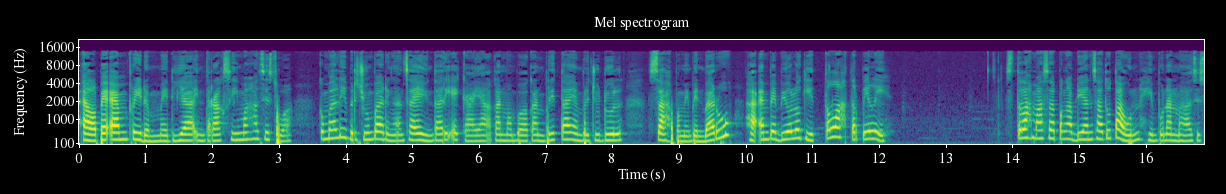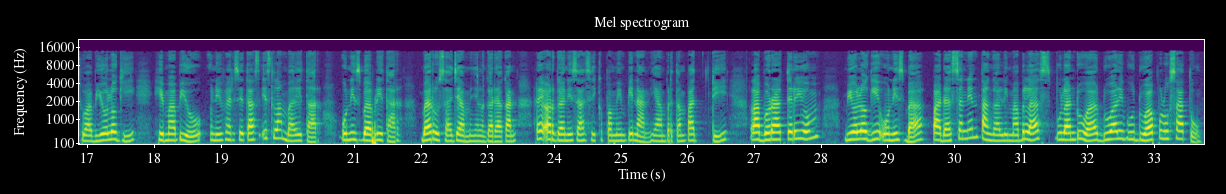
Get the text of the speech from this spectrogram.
LPM Freedom Media Interaksi Mahasiswa kembali berjumpa dengan saya Yuntari Eka yang akan membawakan berita yang berjudul Sah Pemimpin Baru, HMP Biologi telah terpilih. Setelah masa pengabdian satu tahun, Himpunan Mahasiswa Biologi Himabio Universitas Islam Balitar Unisba Blitar baru saja menyelenggarakan reorganisasi kepemimpinan yang bertempat di Laboratorium Biologi Unisba pada Senin tanggal 15 bulan 2 2021.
